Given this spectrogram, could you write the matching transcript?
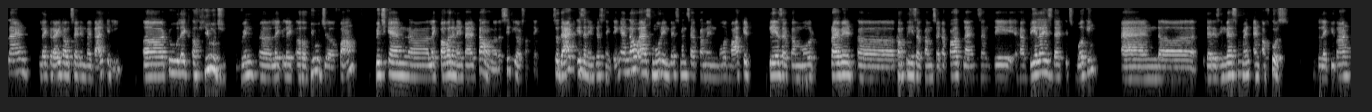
plant like right outside in my balcony uh, to like a huge wind, uh, like like a huge uh, farm, which can uh, like power an entire town or a city or something. So that is an interesting thing. And now, as more investments have come in, more market players have come, more private uh, companies have come, set up power plants, and they have realized that it's working and uh, there is investment. And of course, like you can't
